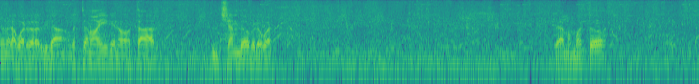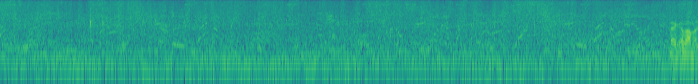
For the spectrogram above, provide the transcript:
Yo me la guardo la habilidad Aunque estemos ahí que nos está hinchando Pero bueno Ya hemos muerto Venga, vamos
